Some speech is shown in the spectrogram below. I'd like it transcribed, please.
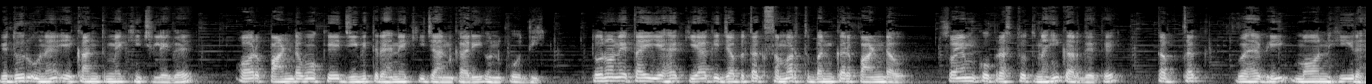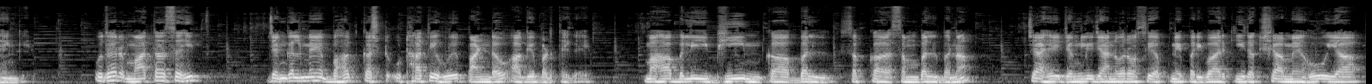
विदुर उन्हें एकांत में खींच ले गए और पांडवों के जीवित रहने की जानकारी उनको दी। दोनों ने तय यह किया कि जब तक समर्थ बनकर पांडव स्वयं को प्रस्तुत नहीं कर देते, तब तक वह भी मौन ही रहेंगे। उधर माता सहित जंगल में बहुत कष्ट उठाते हुए पांडव आगे बढ़ते गए। महाबली, भीम का बल सबका संबल बना। चाहे जंगली जानवरों से अपने परिवार की रक्षा में हो या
